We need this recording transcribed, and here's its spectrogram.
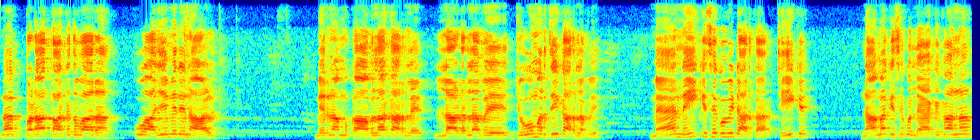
ਮੈਂ ਬੜਾ ਤਾਕਤਵਰ ਆ, ਉਹ ਆ ਜੇ ਮੇਰੇ ਨਾਲ। ਮੇਰੇ ਨਾਲ ਮੁਕਾਬਲਾ ਕਰ ਲੈ, ਲੜ ਲਵੇ, ਜੋ ਮਰਜ਼ੀ ਕਰ ਲਵੇ। ਮੈਂ ਨਹੀਂ ਕਿਸੇ ਕੋ ਵੀ ਡਰਦਾ, ਠੀਕ ਹੈ? ਨਾ ਮੈਂ ਕਿਸੇ ਕੋ ਲੈ ਕੇ ਖਾਣਾ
